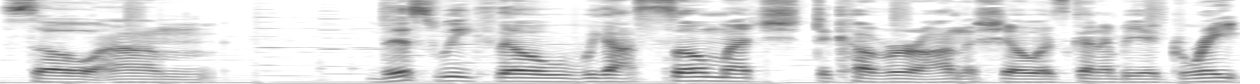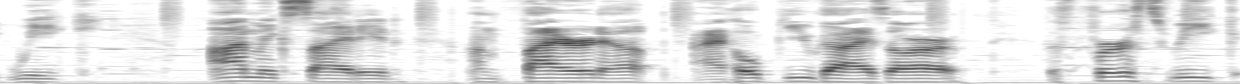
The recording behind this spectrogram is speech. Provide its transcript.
So, um, this week though, we got so much to cover on the show. It's gonna be a great week. I'm excited. I'm fired up. I hope you guys are. The first week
